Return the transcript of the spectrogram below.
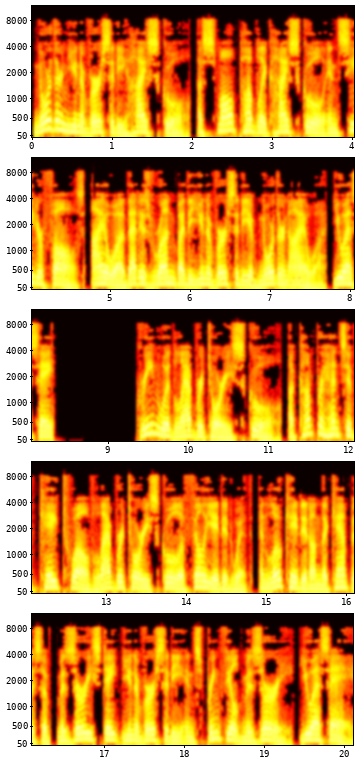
Northern University High School, a small public high school in Cedar Falls, Iowa that is run by the University of Northern Iowa, USA Greenwood Laboratory School, a comprehensive K-12 laboratory school affiliated with, and located on the campus of, Missouri State University in Springfield, Missouri, USA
